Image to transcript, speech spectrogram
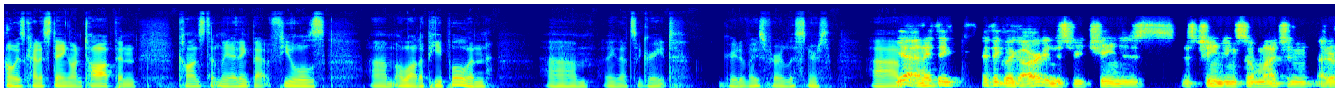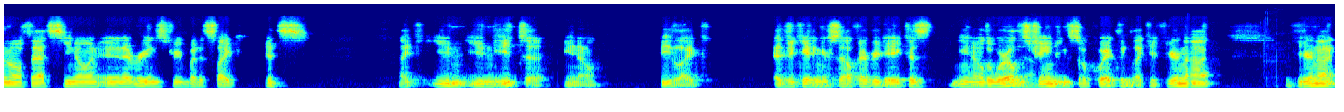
always kind of staying on top and constantly. I think that fuels um, a lot of people, and um, I think that's a great, great advice for our listeners. Um, yeah, and I think I think like our industry changes is changing so much, and I don't know if that's you know in, in every industry, but it's like it's like you you need to you know be like educating yourself every day because you know the world is changing so quickly. Like if you're not if you're not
